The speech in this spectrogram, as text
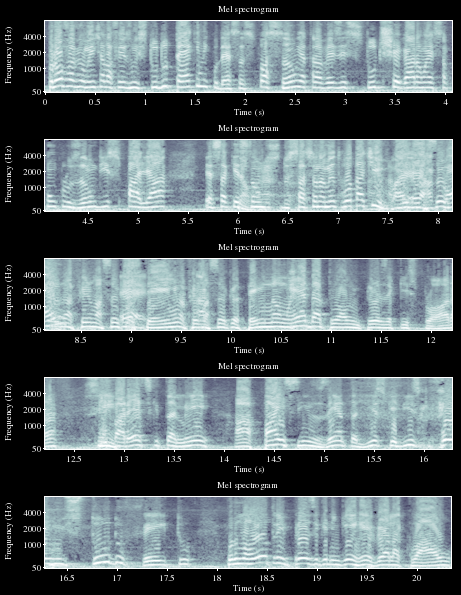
provavelmente ela fez um estudo técnico dessa situação e através desse estudo chegaram a essa conclusão de espalhar essa questão Não, do, do estacionamento rotativo. A, É, afirmação, qual- que, a afirmação que é, eu tenho, a afirmação que eu tenho não é da atual empresa que explora. Sim. E parece que também a Paz Cinzenta diz que diz que foi um estudo feito por uma outra empresa que ninguém revela qual,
